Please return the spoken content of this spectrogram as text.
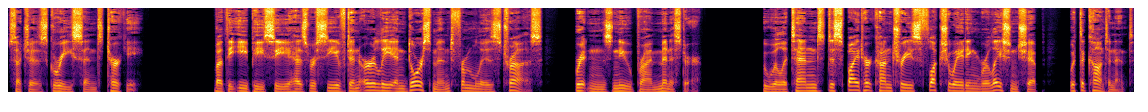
such as Greece and Turkey. But the EPC has received an early endorsement from Liz Truss, Britain's new Prime Minister who will attend despite her country's fluctuating relationship with the continent.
